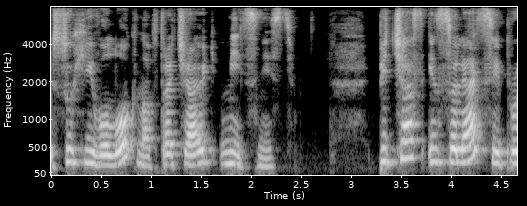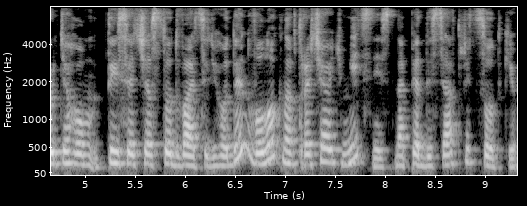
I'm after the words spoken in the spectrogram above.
сухі волокна втрачають міцність. Під час інсоляції протягом 1120 годин волокна втрачають міцність на 50%.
